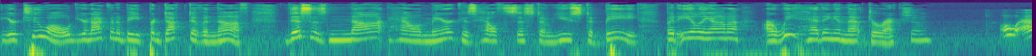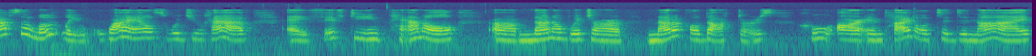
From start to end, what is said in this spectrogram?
you're too old. You're not going to be productive enough. This is not how America's health system used to be. But Ileana are we heading in that direction? Oh, absolutely. Why else would you have a 15 panel, um, none of which are medical doctors, who are entitled to deny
